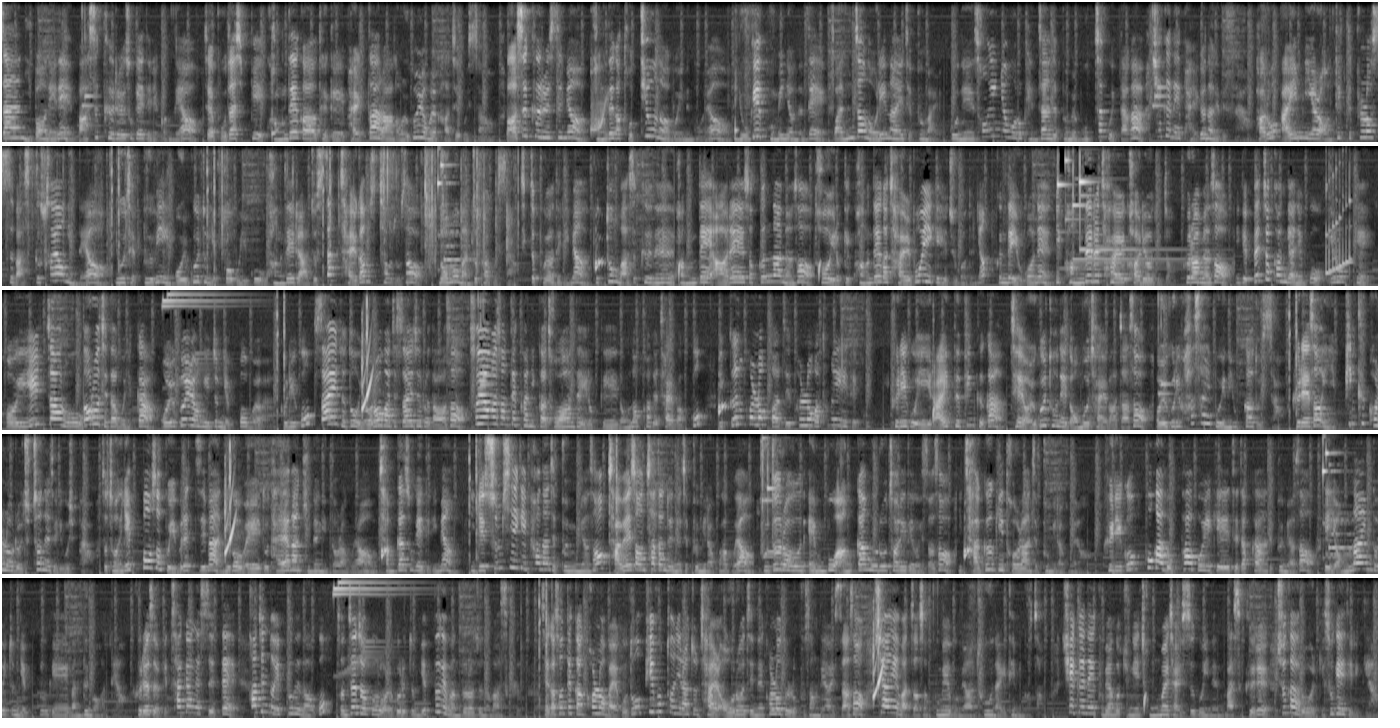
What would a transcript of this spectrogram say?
짠! 이번에는 마스크를 소개해 드릴 건데요. 제가 보다시피 광대가 되게 발달한 얼굴형을 가지고 있어요. 마스크를 쓰면 광대가 더 튀어나와 보이는 거예요. 이게 고민이었는데 완전 어린아이 제품 말고는 성인용으로 괜찮은 제품을 못 찾고 있다가 최근에 발견하게 됐어요. 바로 아임리얼 언택트 플러스 마스크 소형인데요. 이 제품이 얼굴도 예뻐 보이고 광대를 아주 싹 잘 감싸줘서 너무 만족하고 있어요. 직접 보여드리면 보통 마스크는 광대 아래에서 끝나면서 더 이렇게 광대가 잘 보이게 해주거든요. 근데 이거는 이 광대를 잘 가려주죠. 그러면서 이게 뾰족한 게 아니고 이렇게 거의 일자로 떨어지다 보니까 얼굴형이 좀 예뻐 보여요. 그리고 사이즈도 여러 가지 사이즈로 나와서 소형을 선택하니까 저한테 이렇게 넉넉하게 잘 맞고 이 끈 컬러까지 컬러가 통일이 되고 그리고 이 라이트 핑크가 제 얼굴 톤에 너무 잘 맞아서 얼굴이 화사해 보이는 효과도 있어요. 그래서 이 핑크 컬러를 추천해 드리고 싶어요. 그래서 저는 예뻐서 구입을 했지만 이거 외에도 다양한 기능이 있더라고요. 잠깐 소개해 드리면 이게 숨쉬기 편한 제품이면서 자외선 차단되는 제품이라고 하고요. 부드러운 엠보 안감으로 처리되어 있어서 이 자극이 덜한 제품이라고 해요. 그리고 코가 높아 보이게 제작한 제품이어서 옆라인도 좀 예쁘게 만든 것 같아요. 그래서 이렇게 착용했을 때 사진도 예쁘게 나오고 전체적으로 얼굴을 좀 예쁘게 만들어주는 마스크. 제가 선택한 컬러 말고도 피부톤이랑 좀 잘 어우러지는 컬러들로 구성되어 있어서 취향에 맞춰서 구매해보면 좋은 아이템인 거죠. 최근에 구매한 것 중에 정말 잘 쓰고 있는 마스크를 추가로 이렇게 소개해 드릴게요.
